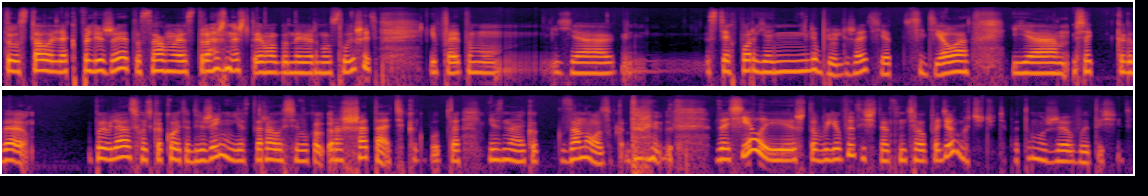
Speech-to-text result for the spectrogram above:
ты устала, ляг полежи, это самое страшное, что я могу, наверное, услышать. И поэтому я с тех пор я не люблю лежать. Я сидела, я когда появлялось хоть какое-то движение, я старалась его как расшатать, как будто, не знаю, как занозу, которая засела, и чтобы ее вытащить, надо сначала подергать чуть-чуть, а потом уже вытащить.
